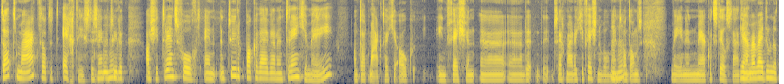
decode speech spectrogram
dat maakt dat het echt is. Er zijn Mhm. natuurlijk, als je trends volgt, en natuurlijk pakken wij wel een trendje mee. Want dat maakt dat je ook in fashion, eh, eh, de, de- zeg maar dat je fashionable bent. Mhm. Want anders ben je een merk wat stilstaat. Ja, hè? maar wij doen dat,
